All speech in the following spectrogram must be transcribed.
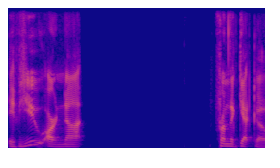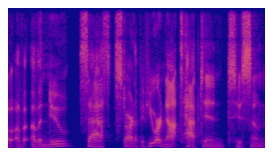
if you are not from the get go of, of a new SaaS startup, if you are not tapped into some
